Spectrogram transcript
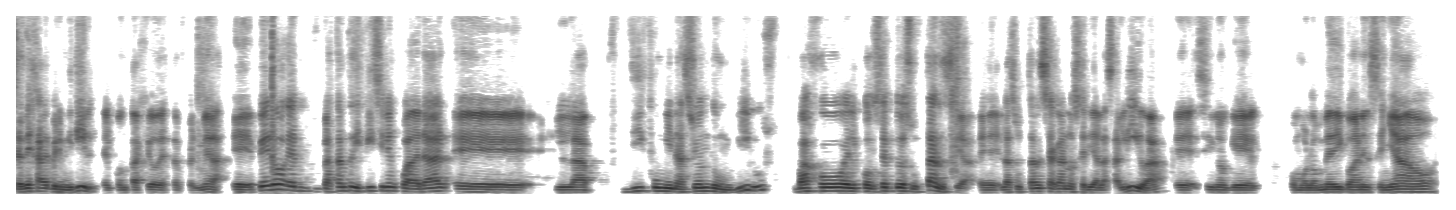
se, deja de permitir el contagio de esta enfermedad. pero es bastante difícil encuadrar la difuminación de un virus bajo el concepto de sustancia. la sustancia acá no sería la saliva, sino que, como los médicos han enseñado,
